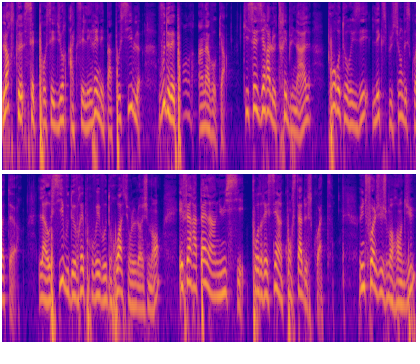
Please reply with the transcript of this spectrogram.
Lorsque cette procédure accélérée n'est pas possible, vous devez prendre un avocat qui saisira le tribunal pour autoriser l'expulsion des squatteurs. Là aussi, vous devrez prouver vos droits sur le logement et faire appel à un huissier pour dresser un constat de squat. Une fois le jugement rendu,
